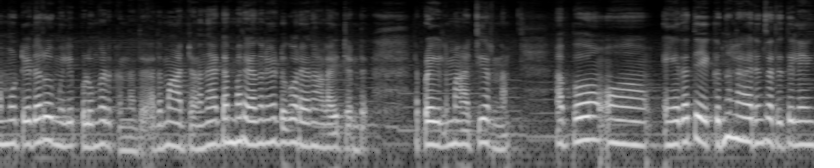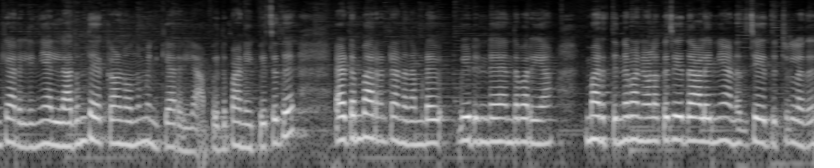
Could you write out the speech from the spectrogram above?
അമ്മൂട്ടിയുടെ റൂമിൽ ഇപ്പോഴും കിടക്കുന്നത്. അത് മാറ്റണം നേട്ടം പറയാൻ തുടങ്ങിയിട്ട് കുറേ നാളായിട്ടുണ്ട്. എപ്പോഴെങ്കിലും മാറ്റി തരണം അപ്പോൾ ഏതാ തേക്കെന്നുള്ള കാര്യം സത്യത്തിൽ എനിക്കറിയില്ല ഇനി എല്ലാതും തേക്കാണോന്നും എനിക്കറിയില്ല. അപ്പോൾ ഇത് പണിയിപ്പിച്ചത് ഏട്ടൻ പറഞ്ഞിട്ടാണ്. നമ്മുടെ വീടിന്റെ എന്താ പറയുക മരത്തിന്റെ പണികളൊക്കെ ചെയ്ത ആൾ തന്നെയാണ് ഇത് ചെയ്തിട്ടുള്ളത്.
